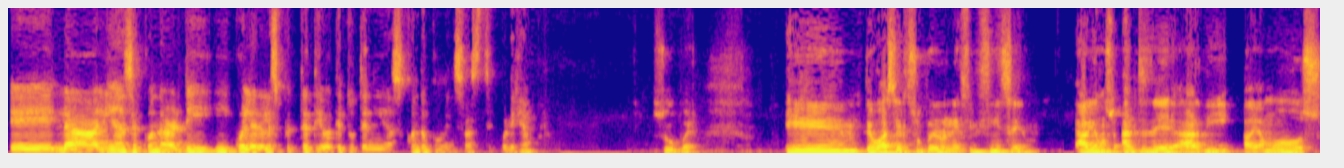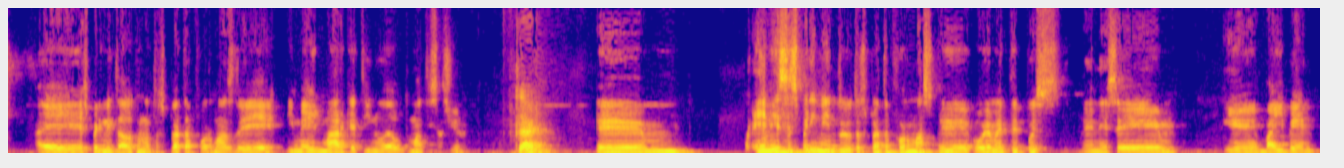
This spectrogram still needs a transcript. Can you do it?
eh, la alianza con RD y cuál era la expectativa que tú tenías cuando comenzaste, por ejemplo? Súper. Eh, te voy a ser súper honesto y sincero. Habíamos, antes de Ardi, habíamos eh, experimentado con otras plataformas de email marketing o de automatización. Claro. Em, en ese experimento de otras plataformas, eh, obviamente, pues en ese vaivén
